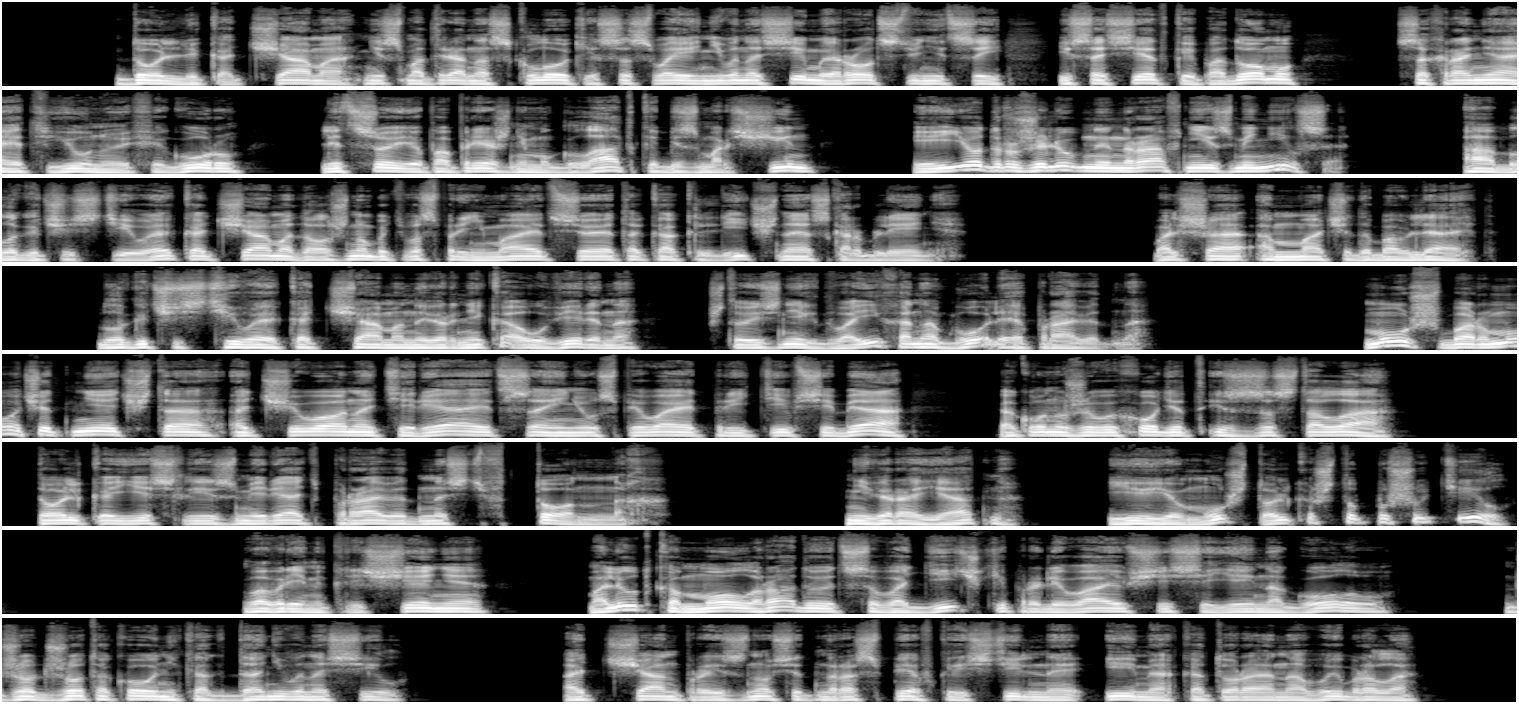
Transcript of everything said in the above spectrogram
Долли Качама, несмотря на склоки со своей невыносимой родственницей и соседкой по дому, сохраняет юную фигуру, лицо ее по-прежнему гладко, без морщин, и ее дружелюбный нрав не изменился, а благочестивая Качама, должно быть, воспринимает все это как личное оскорбление. Большая Аммачи добавляет, Благочестивая Качама наверняка уверена, что из них двоих она более праведна. Муж бормочет нечто, от чего она теряется и не успевает прийти в себя, как он уже выходит из-за стола, только если измерять праведность в тоннах. Невероятно, ее муж только что пошутил. Во время крещения малютка Мол радуется водичке, проливающейся ей на голову, Джо-Джо такого никогда не выносил. Отчан произносит нараспев крестильное имя, которое она выбрала,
